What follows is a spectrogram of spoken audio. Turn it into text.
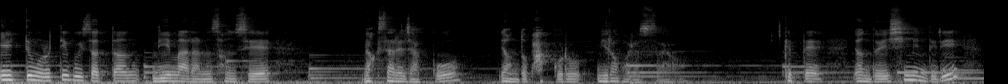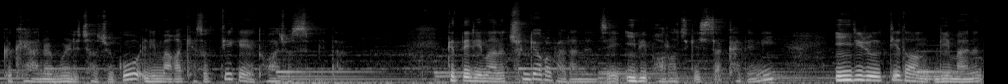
1등으로 뛰고 있었던 리마라는 선수의 멱살을 잡고 연도 밖으로 밀어버렸어요. 그때 연도의 시민들이 그 괴한을 물리쳐주고 리마가 계속 뛰게 도와줬습니다. 그때 리마는 충격을 받았는지 입이 벌어지기 시작하더니 1위로 뛰던 리마는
